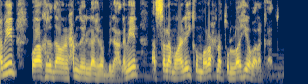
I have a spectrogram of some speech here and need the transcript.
আমিন। ও আখরে দাম আলহামদুলিল্লাহ রবিল আলমিন। আসসালামু আলাইকুম রহমতুল্লাহি বারাকাতু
